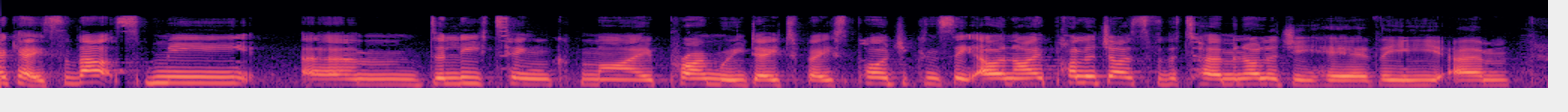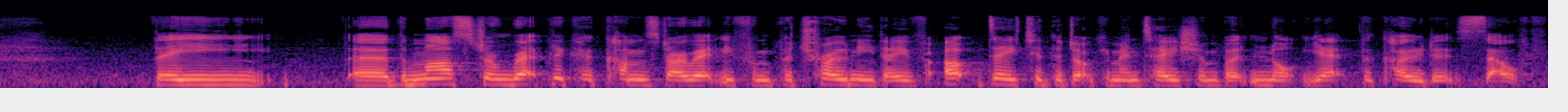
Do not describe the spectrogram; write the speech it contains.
Okay, so that's me um, deleting my primary database pod, you can see, oh, and I apologize for the terminology here. The, um, the, uh, the master and replica comes directly from Patroni. They've updated the documentation, but not yet the code itself.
